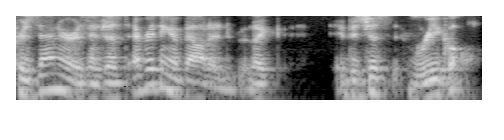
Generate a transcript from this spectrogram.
presenters and just everything about it. Like it was just regal.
